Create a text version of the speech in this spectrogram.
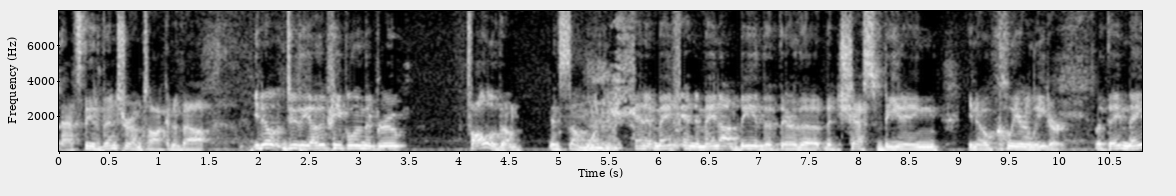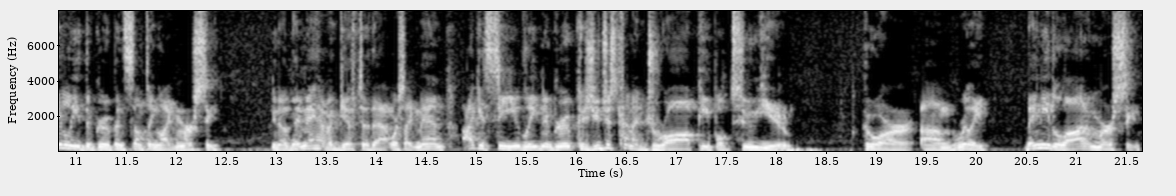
that's the adventure I'm talking about. You know, do the other people in the group follow them? In some way. Hmm. And it may and it may not be that they're the the chest beating, you know, clear leader, but they may lead the group in something like mercy. You know, they may have a gift of that where it's like, man, I could see you leading a group because you just kind of draw people to you. who are um, really they need a lot of mercy,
